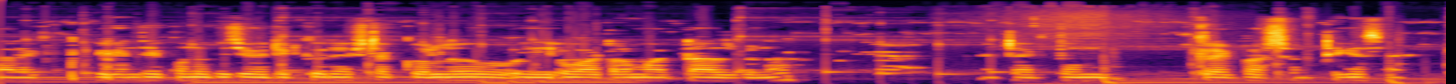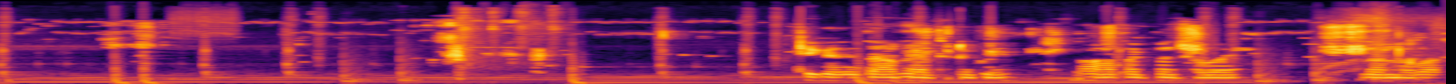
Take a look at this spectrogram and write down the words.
আর এখান থেকে কোনো কিছু এডিট করে স্টার্ট করলেও ওই ওয়াটার মার্কটা আসবে না। এটা একদম ক্র্যাক ভার্সন ঠিক আছে? ঠিক আছে, তাহলে এতটুকুই। ভালো থাকবেন সবাই। ধন্যবাদ।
